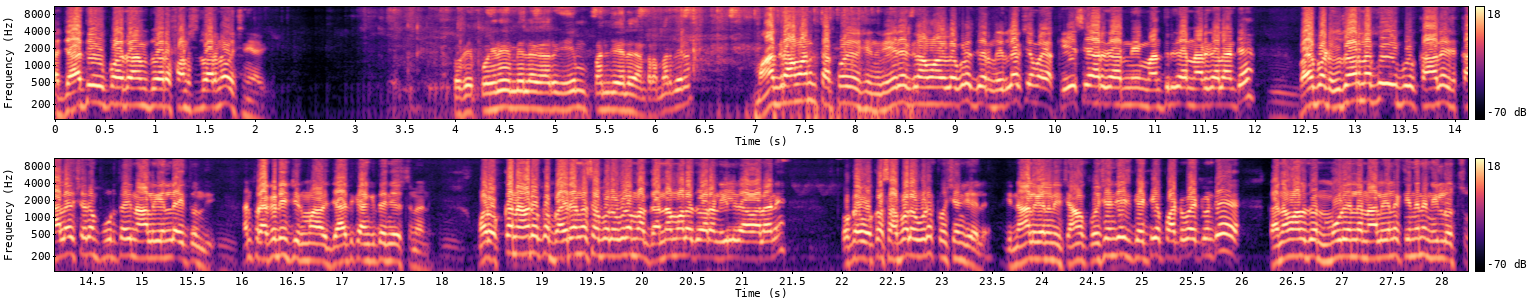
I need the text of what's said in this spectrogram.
ఆ జాతీయ ఉపాధి హామీ ద్వారా ఫండ్స్ ద్వారానే వచ్చినాయి అవి. ఓకే పోయిన ఎమ్మెల్యే గారు ఏం పని చేయలేదంటారా మరి మీరు? మా గ్రామానికి తక్కువ చేసింది. వేరే గ్రామాలలో కూడా జర నిర్లక్ష్యం. కేసీఆర్ గారిని మంత్రి గారిని అడగాలంటే భయపడు ఉదాహరణకు ఇప్పుడు కాళేశ్ కాళేశ్వరం పూర్తయి నాలుగేళ్ళు అవుతుంది అని ప్రకటించింది మా జాతికి అంకితం చేస్తున్నాను మరి ఒక్కనాడు ఒక బహిరంగ సభలో కూడా మా గన్నమాల ద్వారా నీళ్ళు కావాలని ఒక ఒక సభలో కూడా క్వశ్చన్ చేయలే. ఈ నాలుగేళ్ళ నుంచి ఆమె క్వశ్చన్ చేసి గట్టిగా పట్టుబట్టి ఉంటే గన్నమాల ద్వారా మూడేళ్ళ నాలుగేళ్ళ కిందనే నీళ్ళు వచ్చు.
